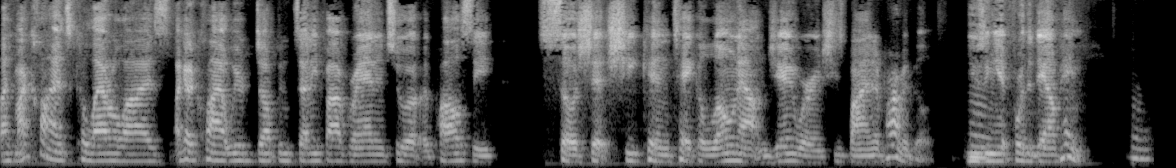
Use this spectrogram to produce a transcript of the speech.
Like my clients collateralize. I got a client, we are dumping 75 grand into a, a policy so she, she can take a loan out in January and she's buying an apartment building mm. using it for the down payment. Mm.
